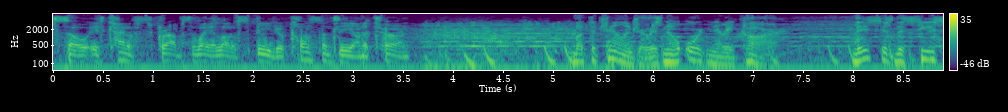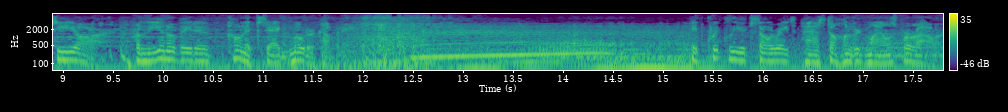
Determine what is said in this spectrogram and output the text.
so it kind of scrubs away a lot of speed. You're constantly on a turn. But the Challenger is no ordinary car. This is the CCR from the innovative Koenigsegg Motor Company. It quickly accelerates past 100 miles per hour.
